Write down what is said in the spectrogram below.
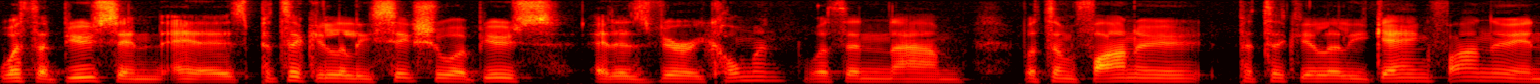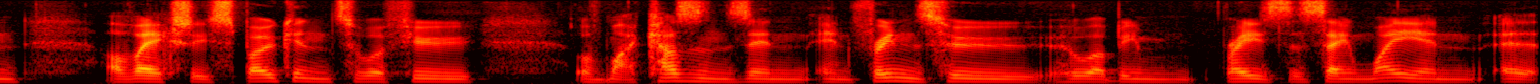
with abuse and as particularly sexual abuse, it is very common within um, within whānau, particularly gang whānau, and I've actually spoken to a few of my cousins and, and friends who who have been raised the same way, and uh,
